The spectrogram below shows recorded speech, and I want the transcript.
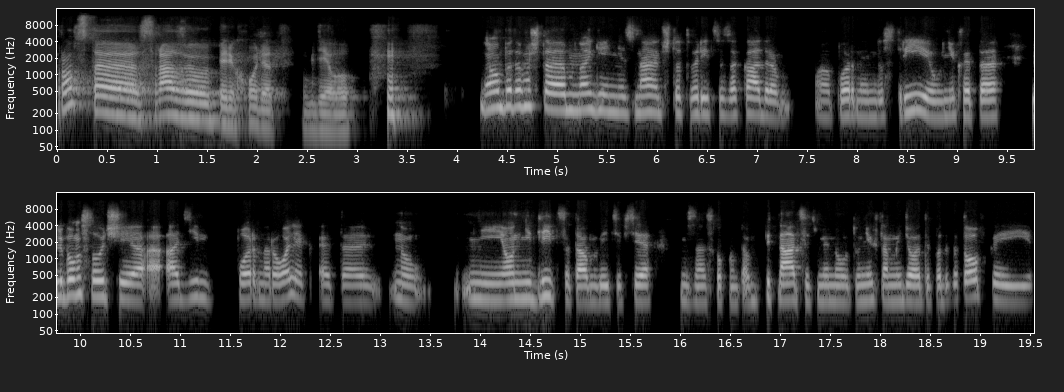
Просто сразу переходят к делу. Ну, потому что многие не знают, что творится за кадром а, порноиндустрии. У них это в любом случае один порно-ролик, это, ну, не, он не длится там эти все, не знаю, сколько он там, 15 минут, у них там идет и подготовка, и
